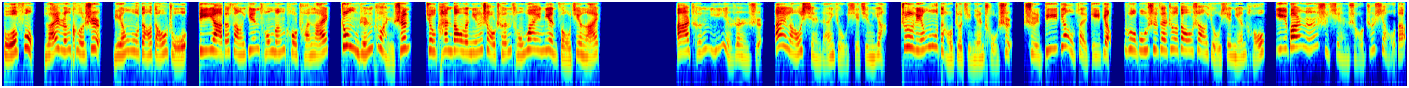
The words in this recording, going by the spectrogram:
伯父，来人可是？莲雾岛岛主低哑的嗓音从门口传来，众人转身就看到了宁少臣从外面走进来。阿晨，你也认识？艾老显然有些惊讶。这莲雾岛这几年处事是低调再低调，若不是在这道上有些年头，一般人是鲜少知晓的。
